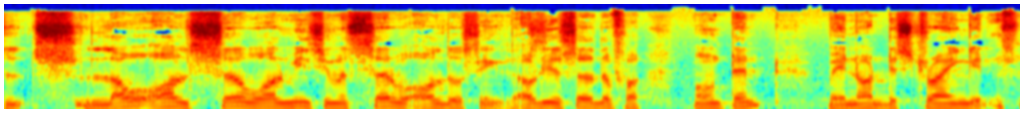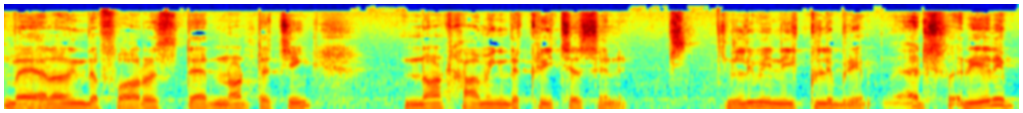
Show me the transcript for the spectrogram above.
love all, serve all means you must serve all those things. How do you serve the mountain? By not destroying it, by hmm. allowing the forest there, not touching, not harming the creatures in it. Live in equilibrium. That's really,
